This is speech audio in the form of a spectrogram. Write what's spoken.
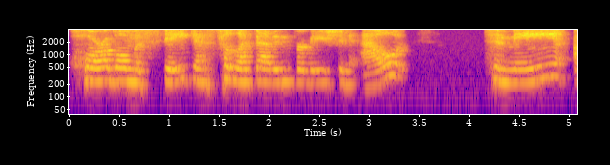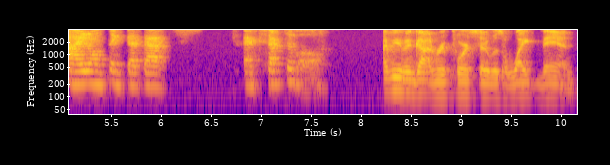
horrible mistake as to let that information out, to me, I don't think that that's acceptable. I've even gotten reports that it was a white van.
